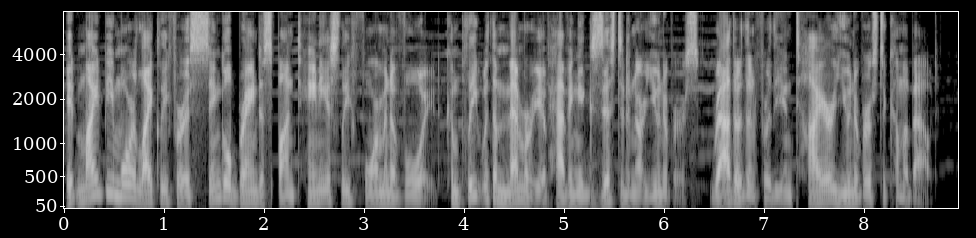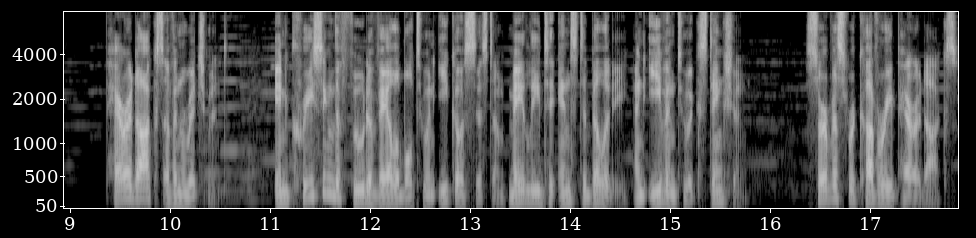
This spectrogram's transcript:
it might be more likely for a single brain to spontaneously form in a void, complete with a memory of having existed in our universe, rather than for the entire universe to come about. Paradox of enrichment. Increasing the food available to an ecosystem may lead to instability and even to extinction. Service recovery paradox.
